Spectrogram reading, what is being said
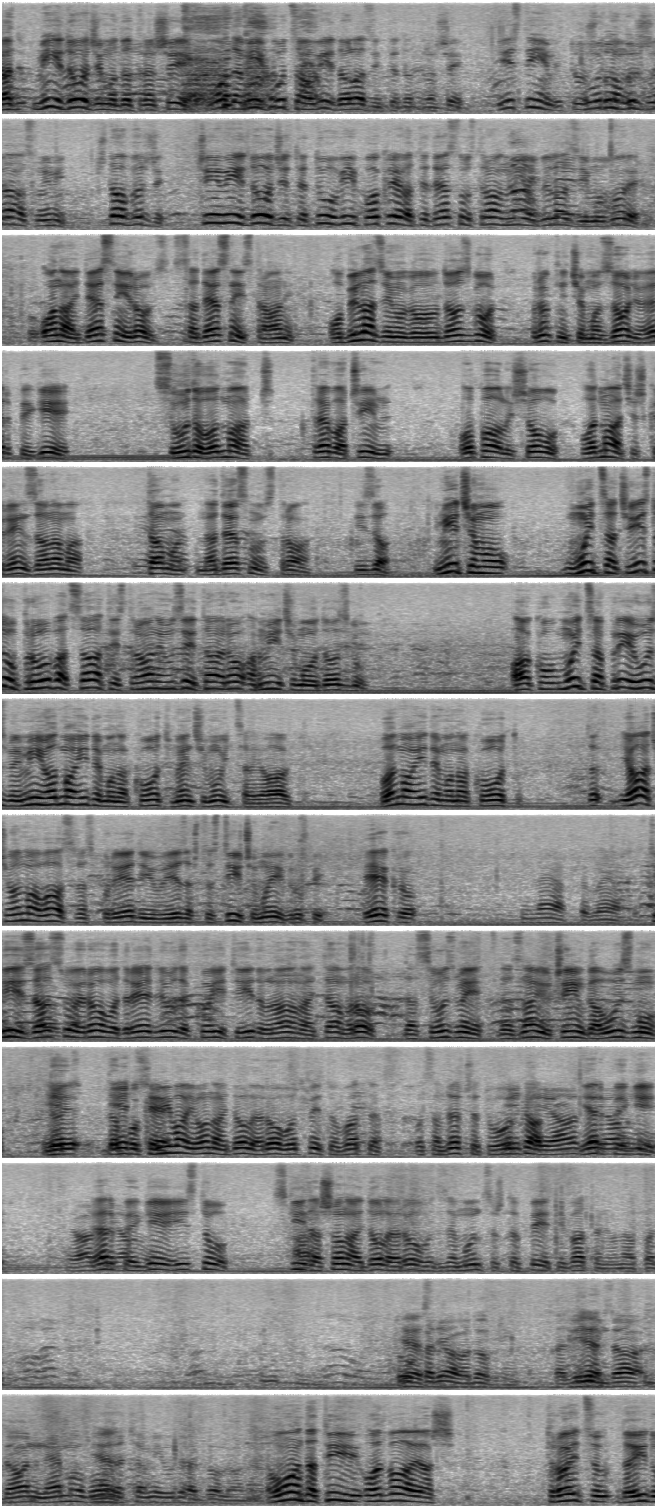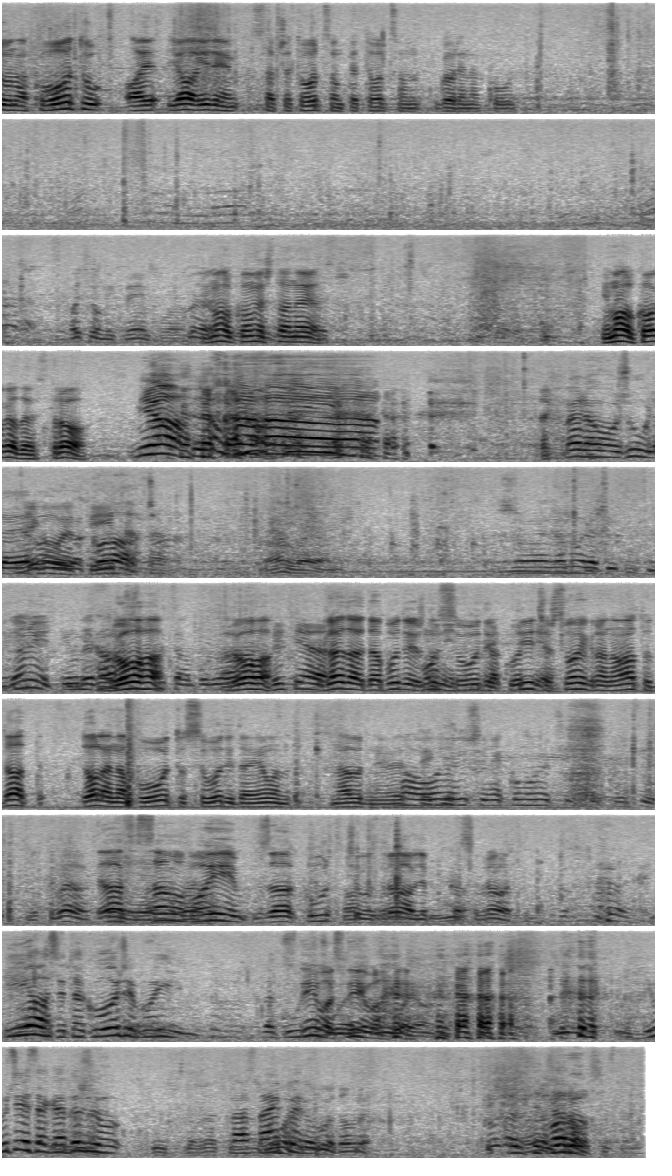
Kad mi dođemo do tranšeje, onda mi pucamo, vi dolazite do tranšeje. Istim putom brže nas smo i mi. Što brže. Čim vi dođete tu, vi pokrivate desnu stranu, mi obilazimo gore onaj desni rov sa desne strane. Obilazimo ga od ozgor, ruknit ćemo Zolju, RPG, sudo, odmah treba čim opališ ovu, odmah ćeš krenut za nama tamo na desnu stranu. Iza. I mi ćemo, Mujca će isto probat sa te strane uzeti taj rov, a mi ćemo od ozgor. Ako Mujca prije uzme, mi odmah idemo na kotu, meni će Mujca javiti. Odmah idemo na kotu. Ja ću odmah vas rasporediti u veza što se tiče moje grupi. Ekro, Nema problema. ti za svoj rov odredi ljude koji ti idu na onaj tam rov, da se uzme, da znaju čim ga uzmu, da, da pokrivaju onaj dole rov od petog vatra 84 Iće, ja i RPG. RPG isto skidaš onaj dole rov zemuncu što peti bataljon napada. To kad ja odobrim. Kad vidim da, da oni ne mogu, onda Jest. ćemo mi udarati dole. Ono. Onda ti odvajaš trojicu da idu na kvotu, a ja idem sa četvorcom, petorcom gore na kvotu. Hoćemo mi krenuti polako. Ima li kome šta ne jest? Ima li koga da je strah? Ja! Mene ovo žulja je je kolača. pitati. Što ne mora Roha. Roha, gledaj da budeš do Muni, sudi. Ti ćeš svoju granatu dat dole na putu sudi da je on navrni Ma, ovdje više. Jeste gledali? Ja se samo bojim za Kurtićevo zdravlje kad se vratim. I ja se također bojim. Da Snima, snima. Juče se ga držu na snajperu. Dobro. Oj, gospodine Kuć.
